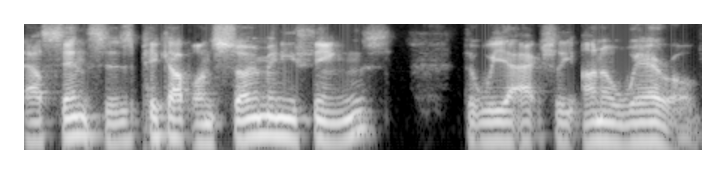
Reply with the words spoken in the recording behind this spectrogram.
our senses pick up on so many things that we are actually unaware of.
